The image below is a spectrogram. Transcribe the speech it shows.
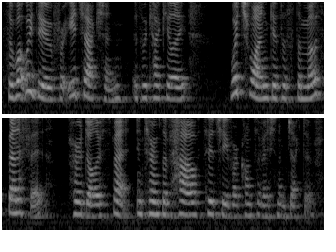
So what we do for each action is we calculate which one gives us the most benefit per dollar spent in terms of how to achieve our conservation objective.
